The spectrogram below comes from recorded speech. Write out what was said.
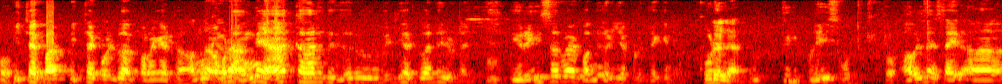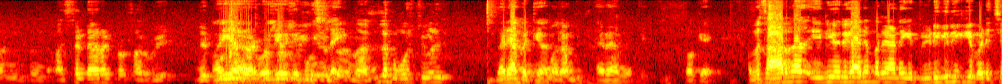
പിറ്റ പിറ്റ കൊല്ലു പുറകേട്ട് അന്ന്. അവിടെ അങ്ങനെ ആ കാലത്ത് ഇതൊരു വലിയ അഡ്വാന്റേജ് ഉണ്ടായി. ഈ റീസർവേ വന്നു കഴിഞ്ഞപ്പോഴത്തേക്കിന് കൂടുതൽ ഒത്തിരി പോലീസ് ഓ. അവരുടെ അസിസ്റ്റന്റ് ഡയറക്ടർ സർവേ നല്ല പോസ്റ്റുകൾ വരാൻ പറ്റിയ വരാൻ പറ്റും. ഓക്കെ അപ്പൊ സാറിന് ഇനി ഒരു കാര്യം പറയുകയാണെങ്കിൽ പ്രീ ഡിഗ്രിക്ക് പഠിച്ച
